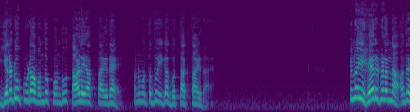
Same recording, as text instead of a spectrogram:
ಎರಡೂ ಕೂಡ ಒಂದಕ್ಕೊಂದು ತಾಳೆ ಆಗ್ತಾ ಇದೆ ಅನ್ನುವಂಥದ್ದು ಈಗ ಗೊತ್ತಾಗ್ತಾ ಇದೆ. ಇನ್ನು ಈ ಹೇರ್ಗಳನ್ನು, ಅಂದರೆ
